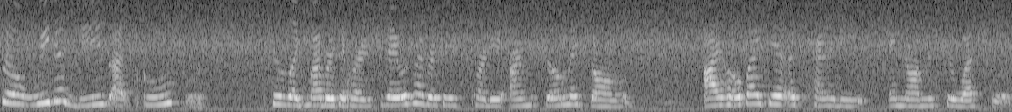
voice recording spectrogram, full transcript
So we did these at school. So like my birthday party. Today was my birthday party. I'm so McDonald's. I hope I get a Kennedy and not Mr. Westwood.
